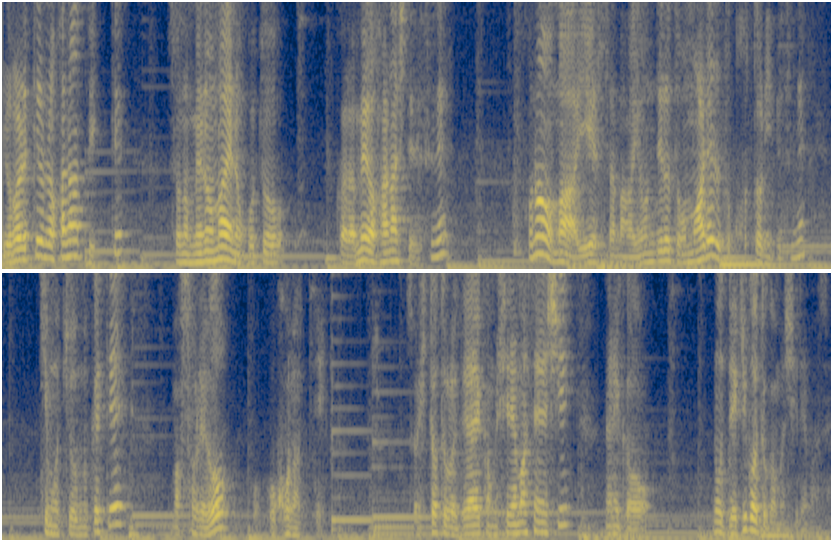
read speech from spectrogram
呼ばれてるのかなって言ってその目の前のことから目を離してですねこのまあイエス様が呼んでると思われることにですね気持ちを向けて、まあ、それを行っていく。それ人との出会いかもしれませんし何かの出来事かもしれません。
